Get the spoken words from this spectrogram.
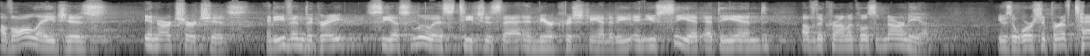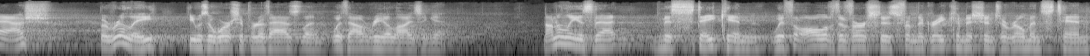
of all ages in our churches. And even the great C.S. Lewis teaches that in Mere Christianity, and you see it at the end of the Chronicles of Narnia. He was a worshiper of Tash, but really, he was a worshiper of Aslan without realizing it. Not only is that mistaken with all of the verses from the Great Commission to Romans 10,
